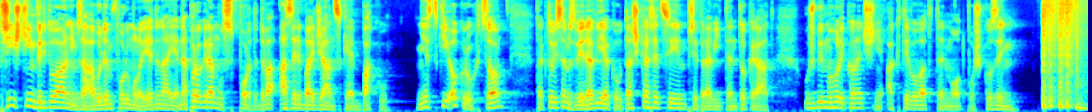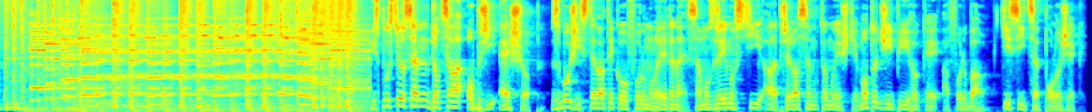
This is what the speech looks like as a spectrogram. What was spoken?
Příštím virtuálním závodem Formule 1 je na programu Sport 2 azerbajdžánské Baku. Městský okruh, co? Tak to jsem zvědavý, jakou taškařeci jim připraví tentokrát. Už by mohli konečně aktivovat ten mod poškození. Vyspustil jsem docela obří e-shop. Zboží s tematikou Formule 1 je samozřejmostí, ale přidal jsem k tomu ještě MotoGP, hokej a fotbal. Tisíce položek.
